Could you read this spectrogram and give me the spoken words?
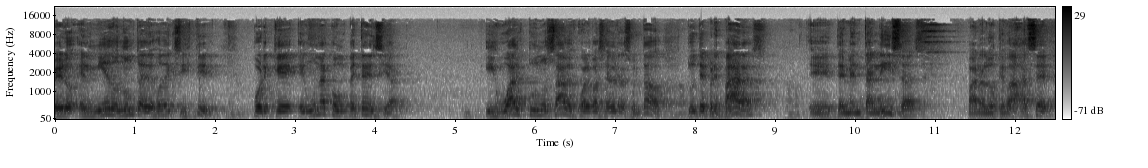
pero el miedo nunca dejó de existir, porque en una competencia igual tú no sabes cuál va a ser el resultado. Tú te preparas, eh, te mentalizas para lo que vas a hacer,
